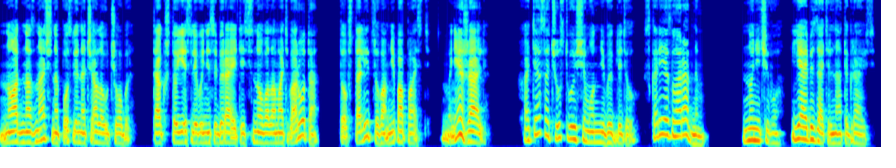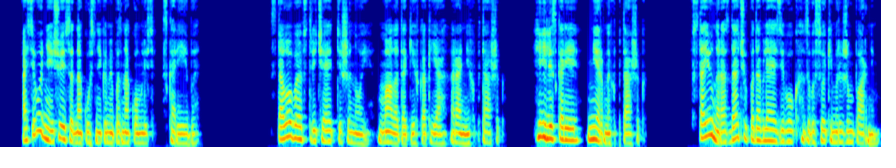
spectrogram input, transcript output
но однозначно после начала учебы. Так что если вы не собираетесь снова ломать ворота, то в столицу вам не попасть. Мне жаль. Хотя сочувствующим он не выглядел, скорее злорадным. Но ничего, я обязательно отыграюсь. А сегодня еще и с однокурсниками познакомлюсь, скорее бы. Столовая встречает тишиной, мало таких, как я, ранних пташек. Или, скорее, нервных пташек. Встаю на раздачу, подавляя зевок за высоким рыжим парнем.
